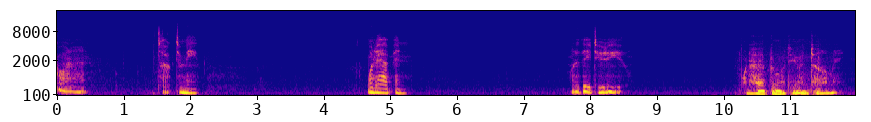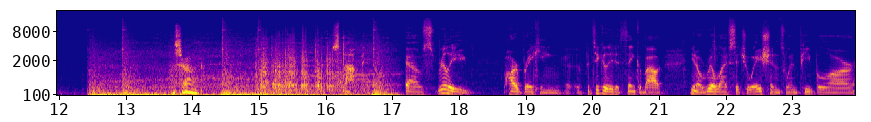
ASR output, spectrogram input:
going on? Talk to me. What happened? What did they do to you? What happened with you and Tommy? What's wrong? Stop it. Yeah, it was really heartbreaking, uh, particularly to think about, you know, real life situations when people are,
